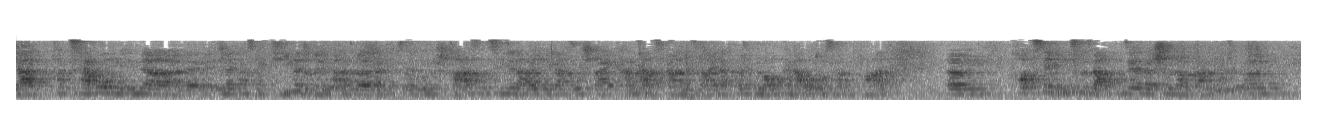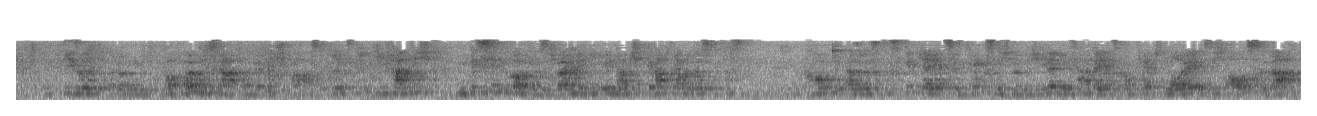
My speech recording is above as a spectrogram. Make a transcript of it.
ja, Verzerrungen in der, äh, in der Perspektive drin. Also da gibt es irgendwo eine Straßenszene, da habe ich mir gedacht, so steil kann das gar nicht sein, da könnten überhaupt keine Autos langfahren. Ähm, trotzdem insgesamt ein sehr, sehr schöner Band. Ähm, diese ähm, Verfolgungsjagd, von der sprachst, übrigens, die fand ich ein bisschen überflüssig, weil mir die eben, habe ich gedacht, ja, aber das, das kommt, also das, das gibt ja jetzt den Text nicht wirklich wieder, die hat er jetzt komplett neu sich ausgedacht.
